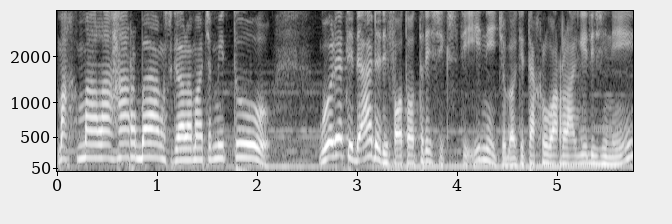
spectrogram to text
magma lahar bang. Segala macam itu. Gue lihat tidak ada di foto 360 ini. Coba kita keluar lagi di sini.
